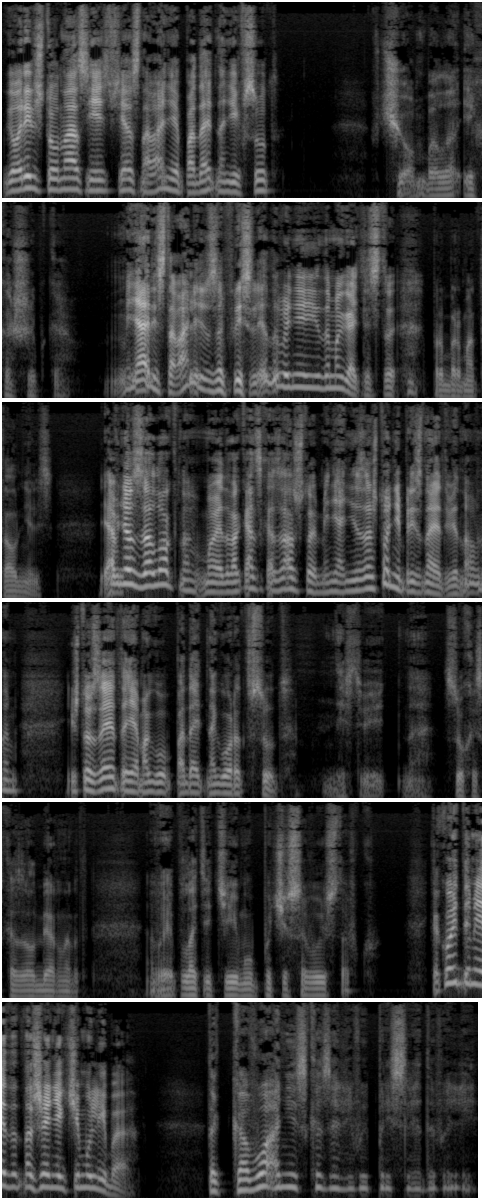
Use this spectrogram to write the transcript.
говорит, что у нас есть все основания подать на них в суд. — В чем была их ошибка? — Меня арестовали за преследование и домогательство, — пробормотал Нильс. Я внес залог, но мой адвокат сказал, что меня ни за что не признают виновным, и что за это я могу подать на город в суд. — Действительно, — сухо сказал Бернард, — вы платите ему почасовую ставку. — Какое это имеет отношение к чему-либо? — Так кого они сказали, вы преследовали?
